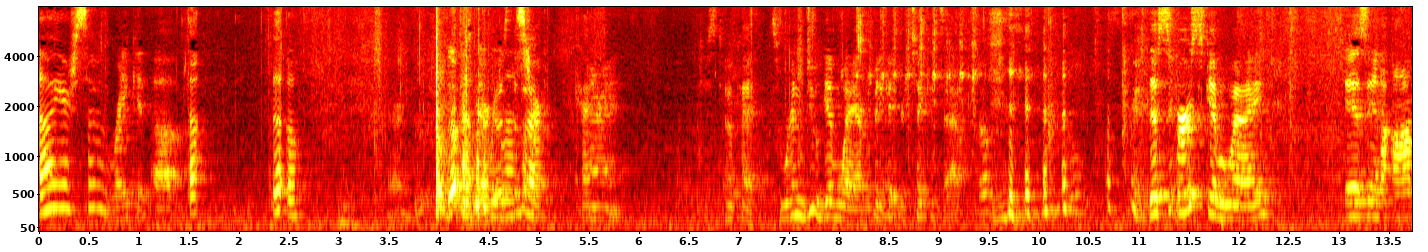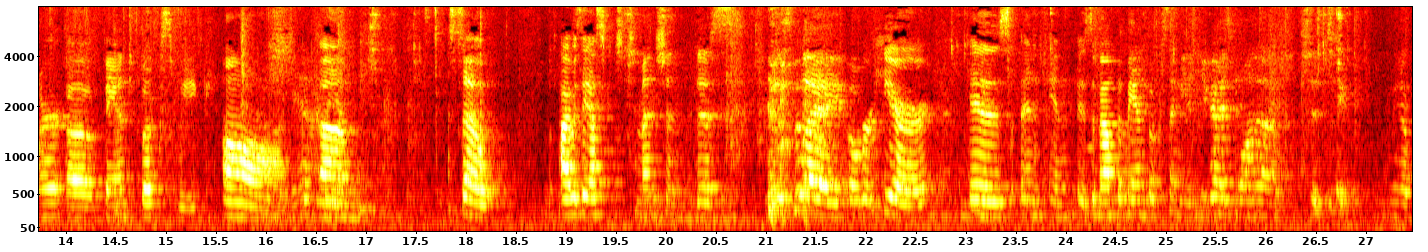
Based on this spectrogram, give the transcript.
Oh, you're so. Break it up. Oh. Oh, there we goes the book. Okay. All right. Just, okay, so we're gonna do a giveaway. Everybody get your tickets out. This first giveaway is in honor of Banned Books Week. Oh. Um, so I was asked to mention this display over here is is about the banned books. I mean, if you guys want to to take you know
